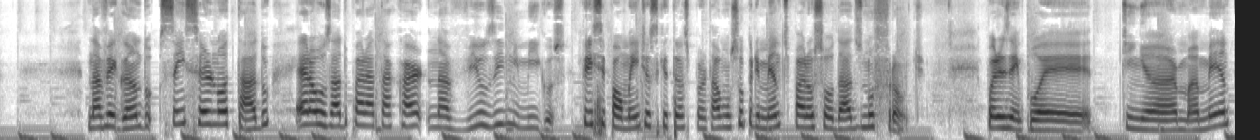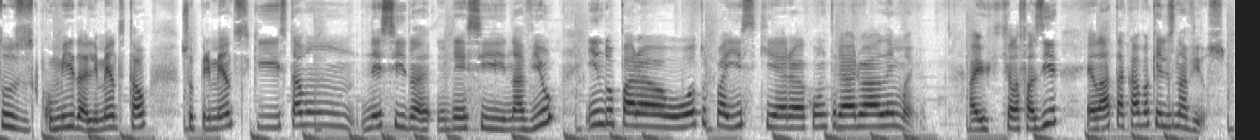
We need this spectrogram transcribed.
Navegando sem ser notado, era usado para atacar navios inimigos, principalmente os que transportavam suprimentos para os soldados no front. Por exemplo, é, tinha armamentos, comida, alimento e tal, suprimentos que estavam nesse, nesse navio indo para outro país que era contrário à Alemanha. Aí o que ela fazia? Ela atacava aqueles navios.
